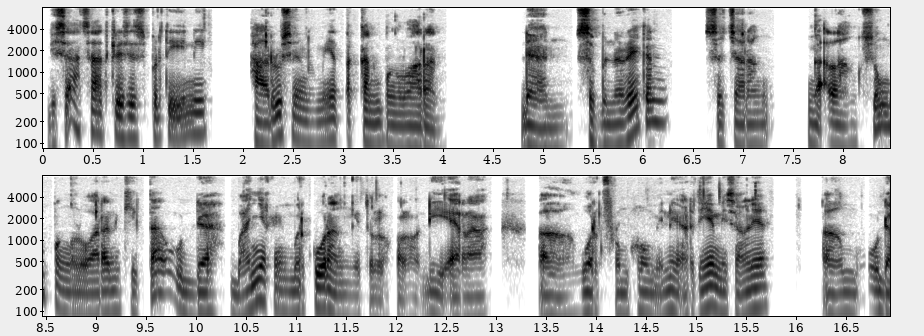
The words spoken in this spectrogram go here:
di saat-saat krisis seperti ini harus yang namanya tekan pengeluaran. Dan sebenarnya kan secara nggak langsung pengeluaran kita udah banyak yang berkurang gitu loh kalau di era uh, work from home ini. Artinya misalnya um, udah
